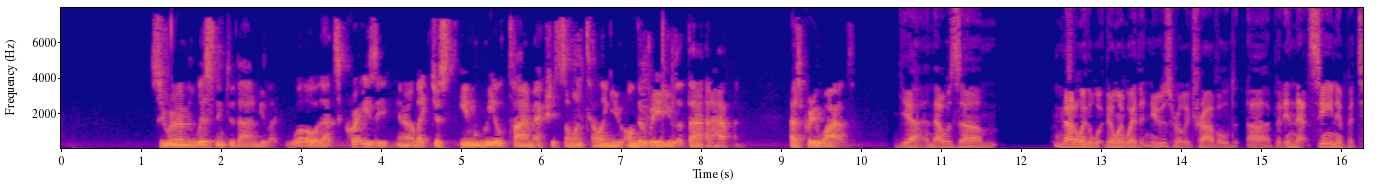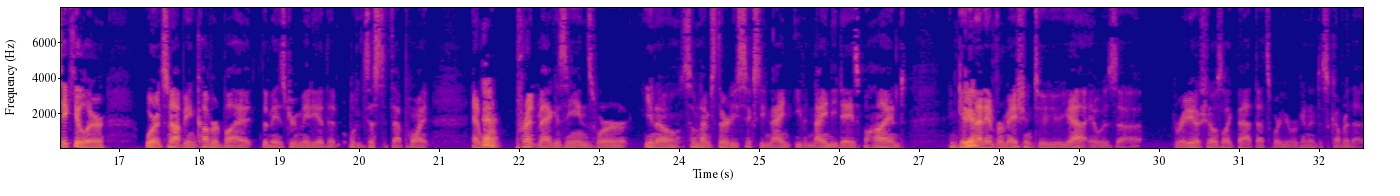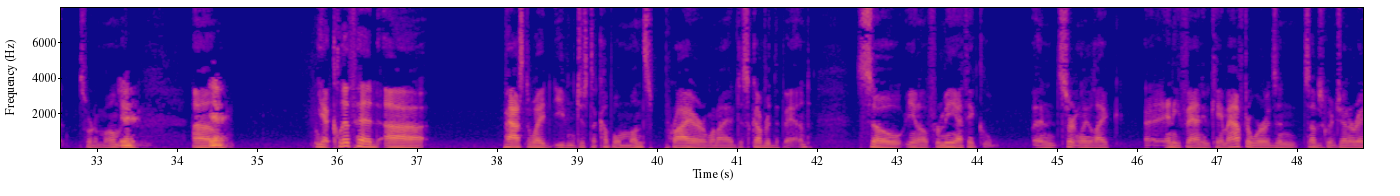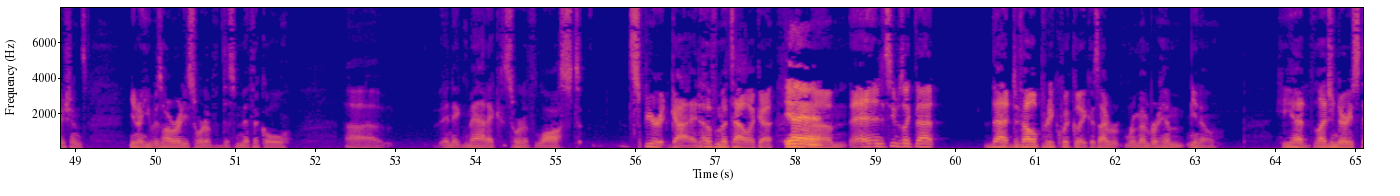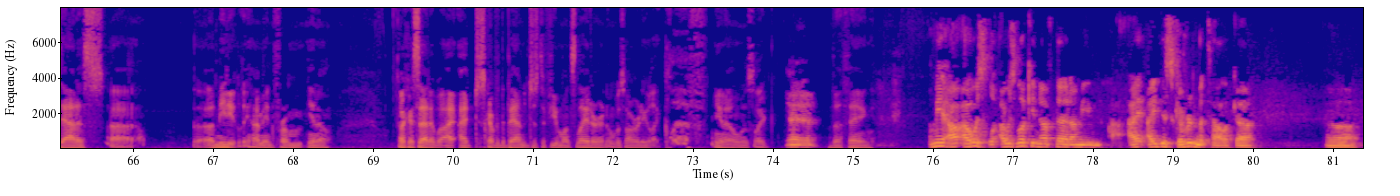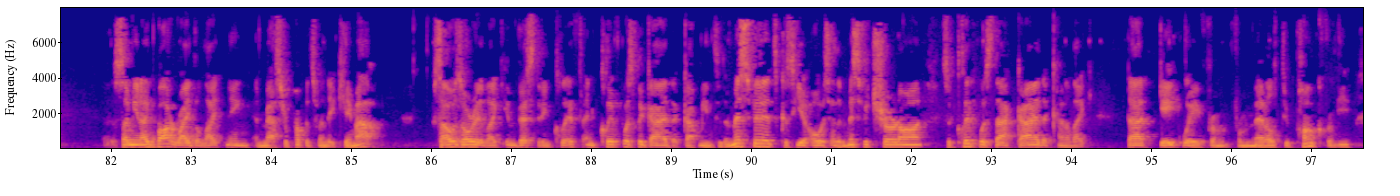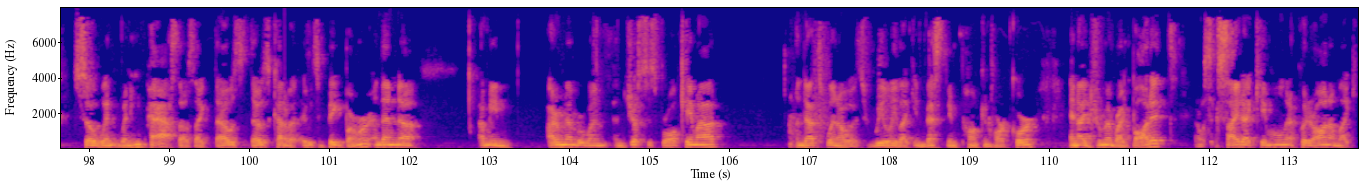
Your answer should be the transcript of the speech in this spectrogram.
So you remember listening to that and be like, whoa, that's crazy. You know, like just in real time, actually someone telling you on the radio that that happened. That's pretty wild. Yeah, and that was um, not only the the only way that news really traveled, uh, but in that scene in particular, where it's not being covered by the mainstream media that would exist at that point, and Yeah. where print magazines were, you know, sometimes 30, 60, 90, even 90 days behind in getting Yeah. that information to you. Yeah, it was uh, radio shows like that. That's where you were going to discover that sort of moment. Yeah. Um, yeah. yeah, Cliff had uh, passed away even just a couple months prior when I had discovered the band. So, you know, for me, I think, and certainly like any fan who came afterwards and subsequent generations, you know, he was already sort of this mythical, uh, enigmatic, sort of lost spirit guide of Metallica. Yeah. Um, and it seems like that that developed pretty quickly because I re- remember him. You know, he had legendary status uh, immediately. I mean, from you know, like I said, it, I, I discovered the band just a few months later, and it was already like Cliff. You know, it was like yeah, yeah. the thing. I mean, I, I was I was lucky enough that I mean, I, I discovered Metallica. Uh, so I mean, I bought Ride the Lightning and Master Puppets when they came out. So I was already like invested in Cliff, and Cliff was the guy that got me into the Misfits because he always had a Misfit shirt on. So Cliff was that guy that kind of like that gateway from from metal to punk for me. So when when he passed, I was like, that was that was kind of a it was a big bummer. And then, uh, I mean, I remember when and Justice for All came out, and that's when I was really like invested in punk and hardcore. And I just remember I bought it, and I was excited. I came home and I put it on. I'm like,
